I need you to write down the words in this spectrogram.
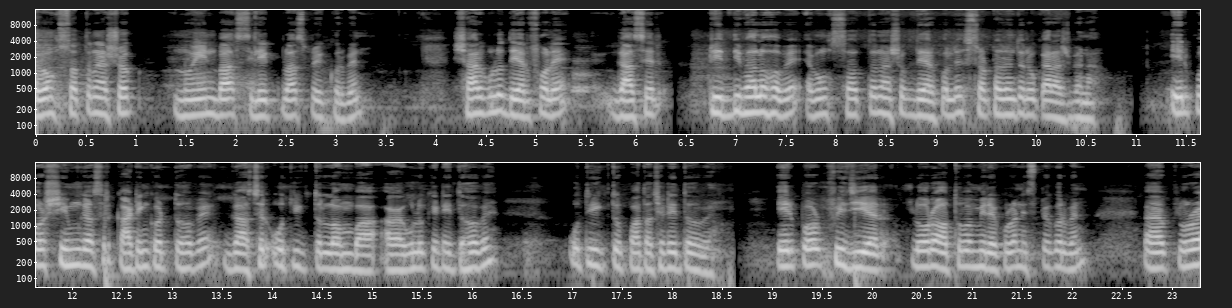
এবং ছত্রনাশক নুইন বা সিলেক্ট প্লাস প্রয়োগ করবেন। সারগুলো দেওয়ার ফলে গাছের বৃদ্ধি ভালো হবে এবং ছত্রনাশক দেওয়ার ফলে ছত্রাকজনিত রোগ আর আসবে না। এরপর শিম গাছের কাটিং করতে হবে, গাছের অতিরিক্ত লম্বা আগাগুলো কেটে দিতে হবে, অতিরিক্ত পাতা ছেটে দিতে হবে। এরপর ফ্রিজিয়ার ফ্লোরা অথবা মিরাকুলান স্প্রে করবেন। ফ্লোরা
